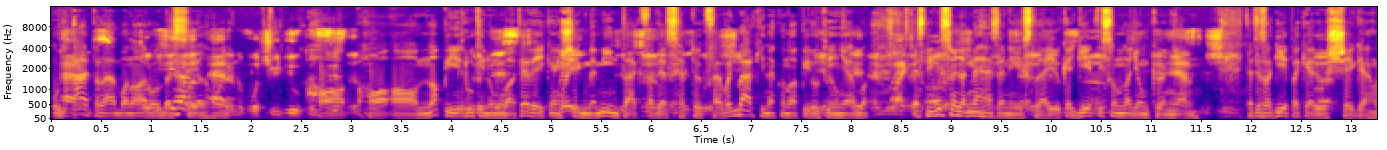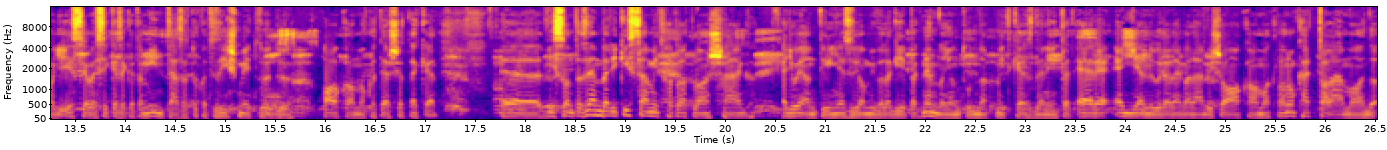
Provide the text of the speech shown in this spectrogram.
úgy általában arról beszél, hogy ha, ha a napi rutinunkban, a tevékenységben minták fedezhetők fel, vagy bárkinek a napi rutinjában, ezt mi viszonylag nehezen észleljük, egy gép viszont nagyon könnyen. Tehát ez a gépek erőssége, hogy észreveszik ezeket a mintázatokat, az ismétlődő alkalmakat, eseteket. Uh, viszont az emberi kiszámíthatatlanság egy olyan tényező, amivel a gépek nem nagyon tudnak mit kezdeni. Tehát erre egyenlőre legalábbis alkalmatlanok, hát talán majd,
